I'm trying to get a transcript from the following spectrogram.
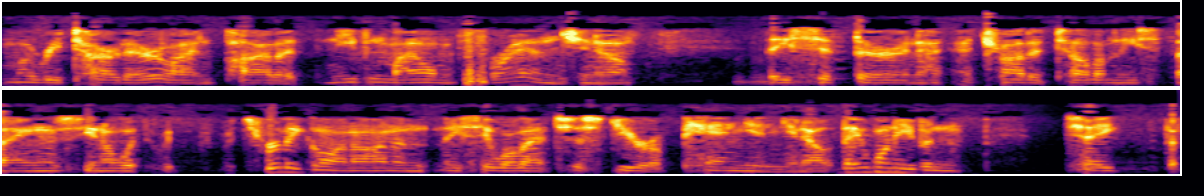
I'm a retired airline pilot, and even my own friends. You know, Mm-hmm. they sit there and I, I try to tell them these things. You know, what, what, what's really going on, and they say, "Well, that's just your opinion." You know, they won't even take the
